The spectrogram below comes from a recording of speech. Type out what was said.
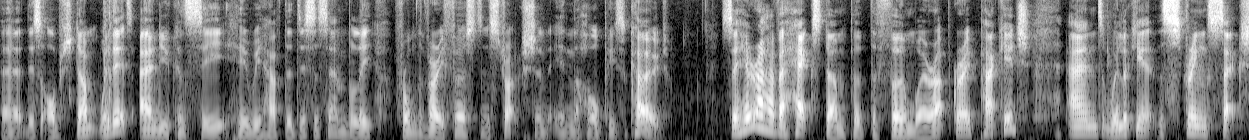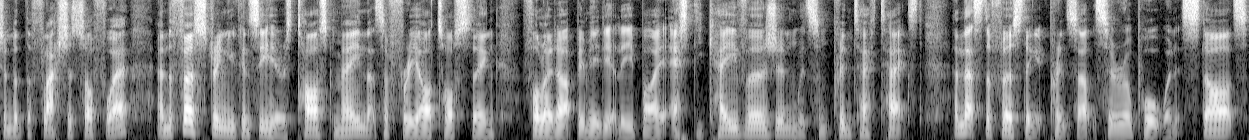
uh, this objdump with it. And you can see here we have the disassembly from the very first instruction in the whole piece of code. So here I have a hex dump of the firmware upgrade package and we're looking at the string section of the Flasher software. And the first string you can see here is task main, that's a FreeRTOS thing, followed up immediately by SDK version with some printf text. And that's the first thing it prints out the serial port when it starts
